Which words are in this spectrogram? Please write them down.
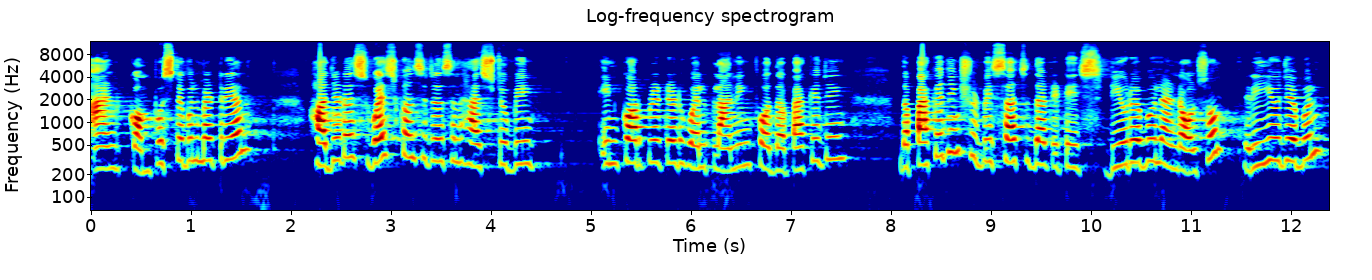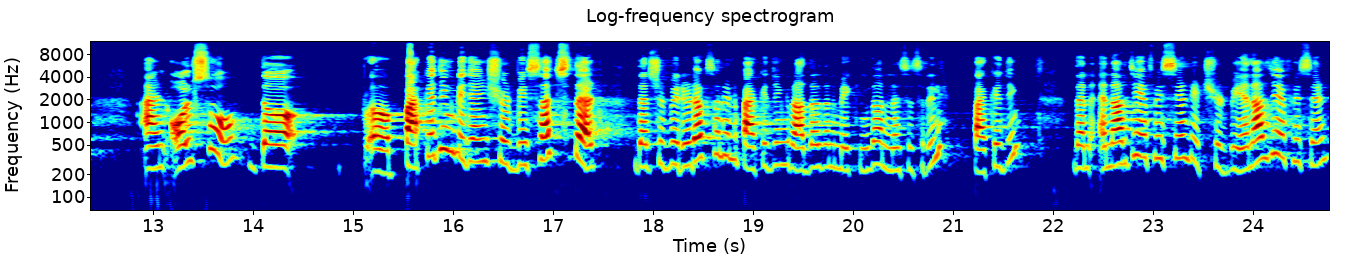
and compostable material. Hazardous waste consideration has to be incorporated while planning for the packaging. The packaging should be such that it is durable and also reusable and also the uh, packaging design should be such that there should be reduction in packaging rather than making the unnecessary packaging. Then energy efficient it should be energy efficient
